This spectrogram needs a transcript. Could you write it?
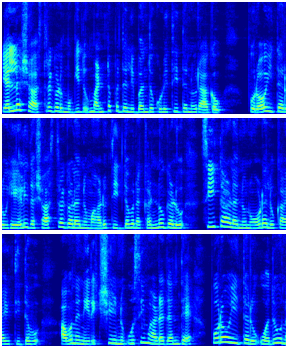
ಎಲ್ಲ ಶಾಸ್ತ್ರಗಳು ಮುಗಿದು ಮಂಟಪದಲ್ಲಿ ಬಂದು ಕುಳಿತಿದ್ದನು ರಾಘವ್. ಪುರೋಹಿತರು ಹೇಳಿದ ಶಾಸ್ತ್ರಗಳನ್ನು ಮಾಡುತ್ತಿದ್ದವನ ಕಣ್ಣುಗಳು ಸೀತಾಳನ್ನು ನೋಡಲು ಕಾಯುತ್ತಿದ್ದವು. ಅವನ ನಿರೀಕ್ಷೆಯನ್ನು ಉಸಿ ಮಾಡದಂತೆ ಪುರೋಹಿತರು ವಧುನ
